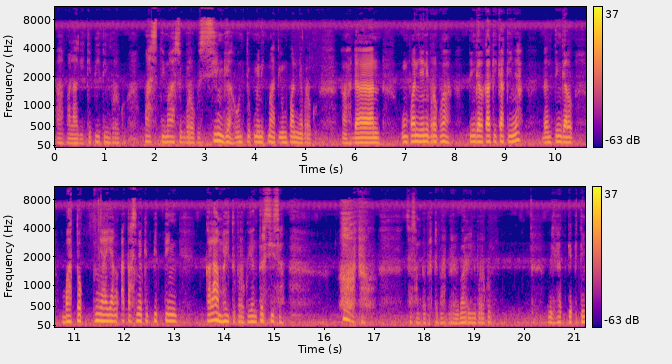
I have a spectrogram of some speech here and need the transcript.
Apalagi kepiting broku pasti masuk broku singgah untuk menikmati umpannya broku nah, dan umpannya ini broku tinggal kaki-kakinya dan tinggal batoknya yang atasnya kepiting kalama itu broku yang tersisa. Oh bro saya sampai berdebar-debar ini broku. Melihat kepiting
